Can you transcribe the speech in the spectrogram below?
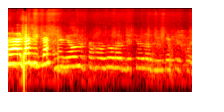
He gerçekten. Anne ne olursa fazla olabilir, şey olabilir. Getir koy.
